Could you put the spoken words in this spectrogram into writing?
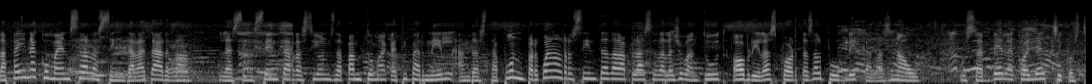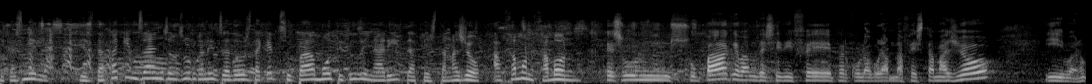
La feina comença a les 5 de la tarda. Les 500 racions de pa amb tomàquet i pernil han d'estar a punt per quan el recinte de la plaça de la Joventut obri les portes al públic a les 9. Ho sap bé la colla Chicos Chicas Mil. Des de fa 15 anys els organitzadors d'aquest sopar multitudinari de Festa Major, el Jamón Jamón. És un sopar que vam decidir fer per col·laborar amb la Festa Major i bueno,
